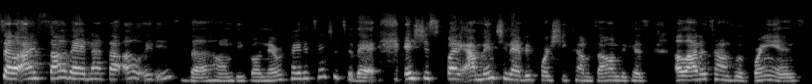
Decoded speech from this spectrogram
so I saw that and I thought, oh, it is the Home Depot. Never paid attention to that. It's just funny. I mentioned that before she comes on because a lot of times with brands,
